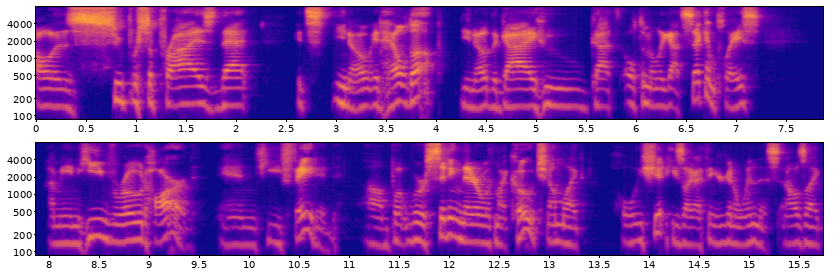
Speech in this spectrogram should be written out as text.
I was super surprised that it's you know it held up. You know the guy who got ultimately got second place. I mean he rode hard and he faded, um, but we're sitting there with my coach, and I'm like, holy shit! He's like, I think you're gonna win this, and I was like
